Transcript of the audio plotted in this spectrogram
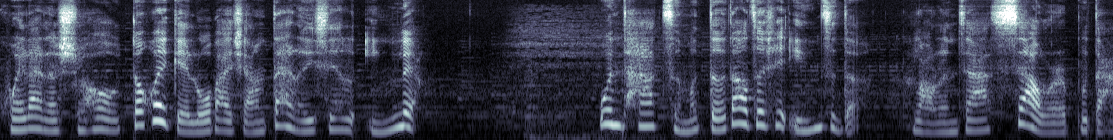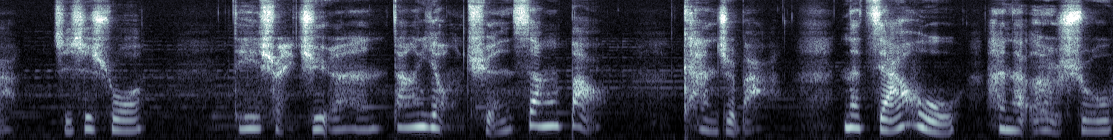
回来的时候，都会给罗百祥带了一些银两。问他怎么得到这些银子的，老人家笑而不答，只是说：“滴水之恩，当涌泉相报。看着吧，那贾虎和他二叔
